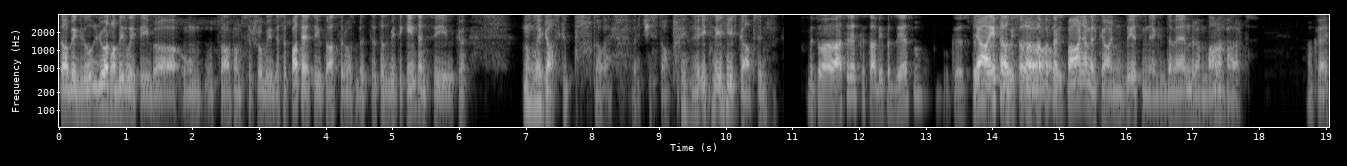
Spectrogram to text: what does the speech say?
tā bija ļoti laba izglītība. Un, un tā, protams, ir šobrīd es ar pateicību to atceros, bet tas bija tik intensīvi, ka nu, likās, ka pff, tā vai veči stop, iz, izkāpsim. Bet tu atceries, kas tā bija par dziesmu? Kas Jā, ir tāds uh, spāņu amerikāņu dziesminieks Devendra Banhārts. Okay.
